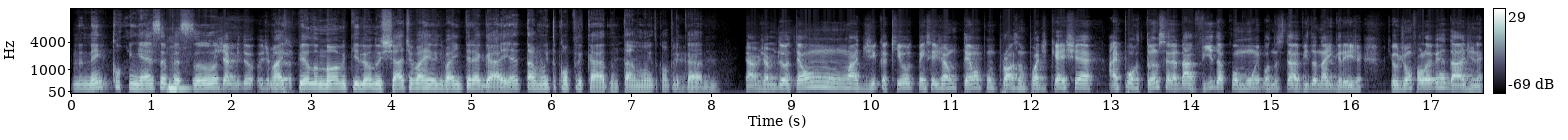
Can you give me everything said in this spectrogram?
Nem conhece a pessoa, já me deu, já me mas deu... pelo nome que leu no chat vai, vai entregar. E é, tá muito complicado, tá muito complicado. É. Já, já me deu até um, uma dica aqui, eu pensei já um tema para um próximo podcast, é a importância né, da vida comum, a importância da vida na igreja. Porque o John falou é verdade, né?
